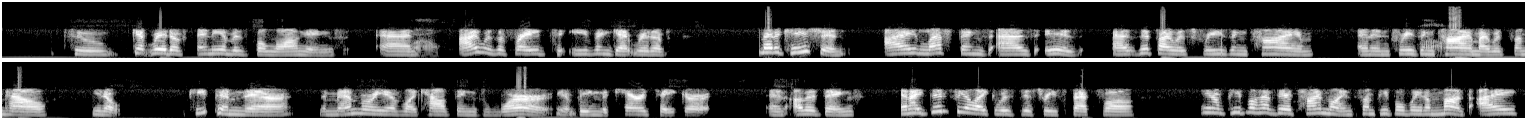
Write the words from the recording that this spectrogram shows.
to get rid of any of his belongings and wow. i was afraid to even get rid of medication. I left things as is as if I was freezing time, and in freezing wow. time, I would somehow, you know, keep him there. The memory of like how things were, you know, being the caretaker and other things. And I did feel like it was disrespectful. You know, people have their timelines. Some people wait a month. I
